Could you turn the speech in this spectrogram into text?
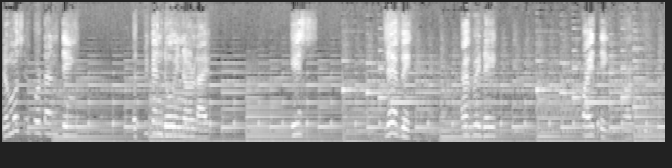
the most important thing that we can do in our life is living every day, fighting for our good.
